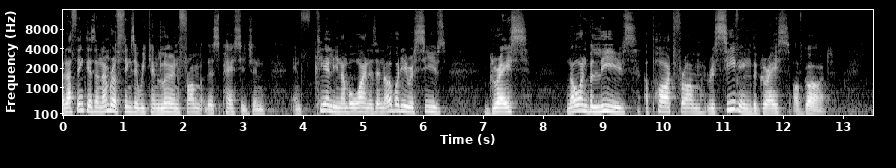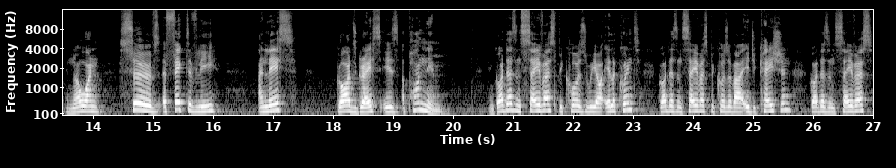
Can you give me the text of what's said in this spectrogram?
But I think there's a number of things that we can learn from this passage. And, and clearly, number one is that nobody receives grace, no one believes apart from receiving the grace of God. And no one serves effectively unless God's grace is upon them. And God doesn't save us because we are eloquent. God doesn't save us because of our education. God doesn't save us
